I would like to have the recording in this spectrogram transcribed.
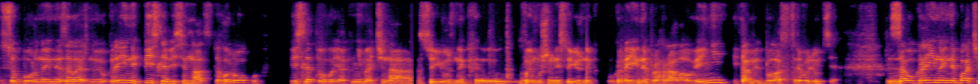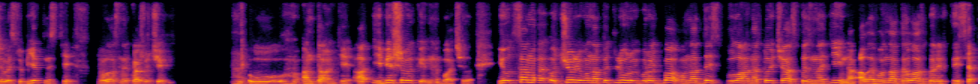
соборної незалежної України після 18-го року, після того як Німеччина союзник, е, вимушений союзник України програла у війні, і там відбулася революція. За Україною не бачили суб'єктності, власне кажучи, у Антанті, а і більшовики не бачили. І от саме очолювана Петлюрою боротьба, вона десь була на той час безнадійна, але вона дала зберегтися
